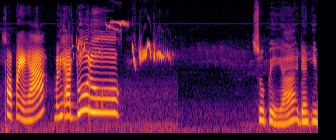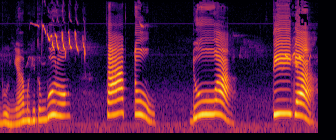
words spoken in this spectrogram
Sophia melihat burung. Sophia dan ibunya menghitung burung. Satu, dua, tiga.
